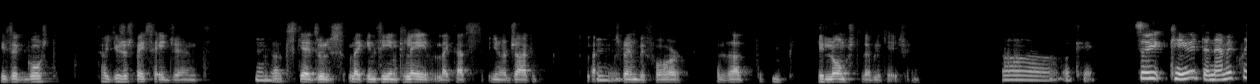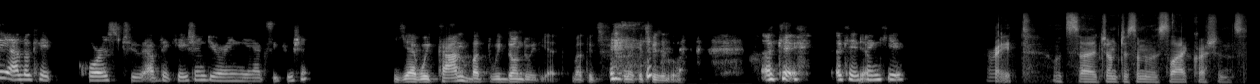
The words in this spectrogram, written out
is a ghost a user space agent mm-hmm. that schedules like in the enclave, like that's you know Jack like mm-hmm. explained before, that belongs to the application. Oh, okay. So can you dynamically allocate cores to application during the execution? Yeah, we can, but we don't do it yet. But it's like it's feasible. okay. Okay. Yeah. Thank you. All right. Let's uh, jump to some of the Slack questions.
